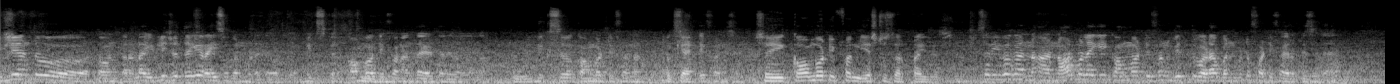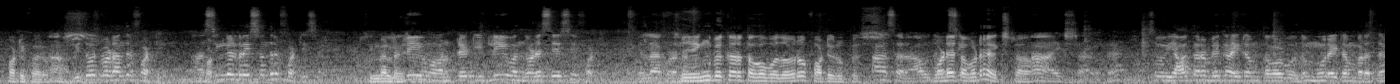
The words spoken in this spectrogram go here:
ಇಡ್ಲಿ ಅಂತೂ ತಗೊಂತಾರಲ್ಲ ಇಡ್ಲಿ ಜೊತೆಗೆ ರೈಸ್ ಬಂದ್ಬಿಡುತ್ತೆ ಅವ್ರಿಗೆ ಮಿಕ್ಸ್ ಕಾಂಬೋ ಟಿಫನ್ ಅಂತ ಹೇಳ್ತಾರೆ ಇವಾಗ. ಮಿಕ್ಸ್ ಕಾಂಬೋ ಟಿಫನ್ ಅಂತ. ಓಕೆ ಟಿಫನ್ ಸೊ ಈ ಕಾಂಬೋ ಟಿಫನ್ ಎಷ್ಟು ಸರ್ ಪ್ರೈಸಸ್ ಸರ್ ಇವಾಗ ನಾರ್ಮಲ್ ಆಗಿ ಕಾಂಬೋ ಟಿಫನ್ ವಿತ್ ವಡ ಬಂದ್ಬಿಟ್ಟು ಫಾರ್ಟಿ ಫೈವ್ ರುಪೀಸ್ ಇದೆ. ಫಾರ್ಟಿ ಫೈವ್ ವಿತೌಟ್ ವಡ ಅಂದ್ರೆ ಫಾರ್ಟಿ ಸಿಂಗಲ್ ರೈಸ್ ಅಂದ್ರೆ forty sir single idli rice one plate idli ಒಂದು ವಡೆ ಸೇರಿಸಿ ಫಾರ್ಟಿ ಎಲ್ಲ ಕೂಡ ಹೆಂಗ್ ಬೇಕಾದ್ರೂ ತಗೋಬಹುದು ಅವರು ಫಾರ್ಟಿ ರುಪೀಸ್ ಹಾಂ ಸರ್ ಹೌದು. ವಡೆ ತಗೊಂಡ್ರೆ ಎಕ್ಸ್ಟ್ರಾ ಹಾಂ ಎಕ್ಸ್ಟ್ರಾ ಆಗುತ್ತೆ. ಸೊ ಯಾವ ತರ ಬೇಕಾದ್ರೆ ಐಟಮ್ ತಗೊಳ್ಬೋದು. ಮೂರು ಐಟಮ್ ಬರುತ್ತೆ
